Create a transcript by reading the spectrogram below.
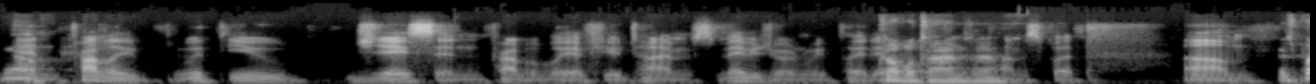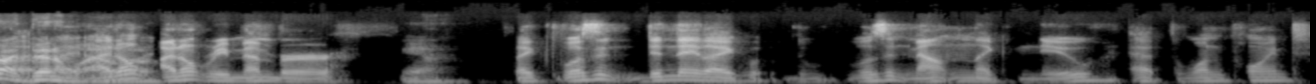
Yeah. and probably with you, Jason, probably a few times. Maybe Jordan, we played it a couple times. Yeah, times, but um, it's probably been a I- while. I don't. though. I don't remember. yeah, Like, wasn't didn't they like? Wasn't Mountain like new at one point?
